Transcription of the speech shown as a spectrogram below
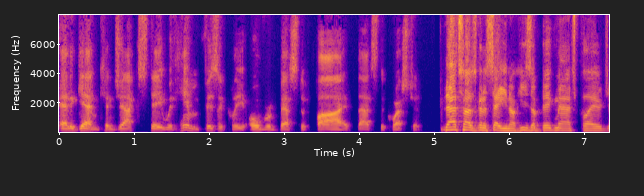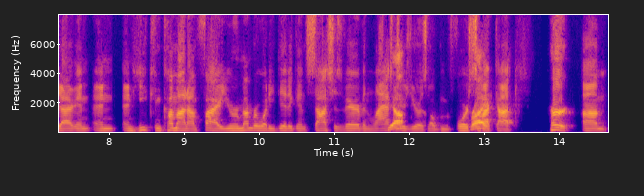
and again, can Jack stay with him physically over best of five? That's the question. That's what I was going to say. You know, he's a big match player, Jack, and and and he can come out on fire. You remember what he did against Sasha Zverev in last yep. year's U.S. Open before right. Sock got hurt. Um,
